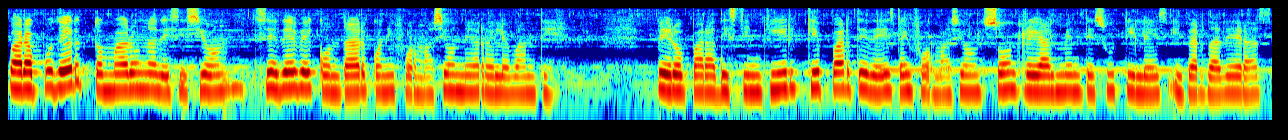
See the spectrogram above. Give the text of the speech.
Para poder tomar una decisión se debe contar con información relevante, pero para distinguir qué parte de esta información son realmente útiles y verdaderas,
